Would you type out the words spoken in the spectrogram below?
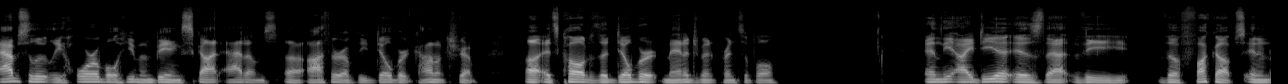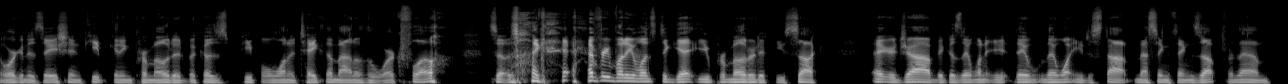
absolutely horrible human being Scott Adams, uh, author of the Dilbert comic strip. Uh it's called the Dilbert management principle. And the idea is that the the fuck ups in an organization keep getting promoted because people want to take them out of the workflow. So it's like everybody wants to get you promoted if you suck at your job because they want you they they want you to stop messing things up for them.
